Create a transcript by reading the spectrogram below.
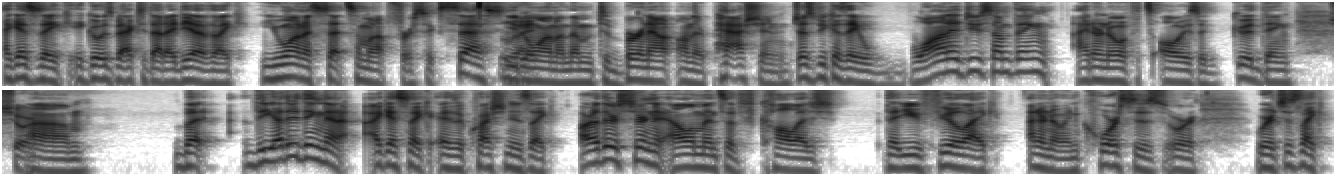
i guess like it goes back to that idea of like you want to set someone up for success you Right. don't want them to burn out on their passion just because they want to do something i don't know if it's always a good thing Sure. um, but the other thing that I guess like as a question is like, are there certain elements of college that you feel like I don't know in courses or where it's just like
